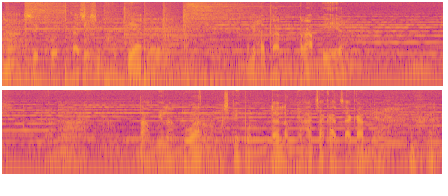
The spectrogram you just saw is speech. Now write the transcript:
nah siku dikasih siku biar kelihatan rapi ya. Karena tampilan luar meskipun dalamnya acak-acakan ya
